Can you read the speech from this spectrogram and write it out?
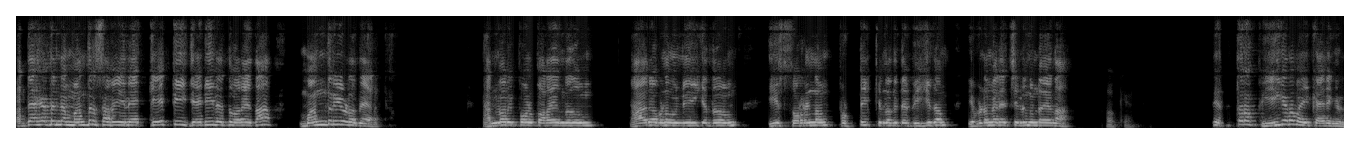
അദ്ദേഹത്തിന്റെ മന്ത്രിസഭയിലെ കെ ടി ജലീൽ എന്ന് പറയുന്ന മന്ത്രിയുടെ നേർക്ക് അൻവർ ഇപ്പോൾ പറയുന്നതും ആരോപണം ഉന്നയിക്കുന്നതും ഈ സ്വർണം പൊട്ടിക്കുന്നതിന്റെ വിഹിതം എവിടം വരെ ചെല്ലുന്നുണ്ടെന്നാ എത്ര ഭീകരമായി കാര്യങ്ങൾ.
